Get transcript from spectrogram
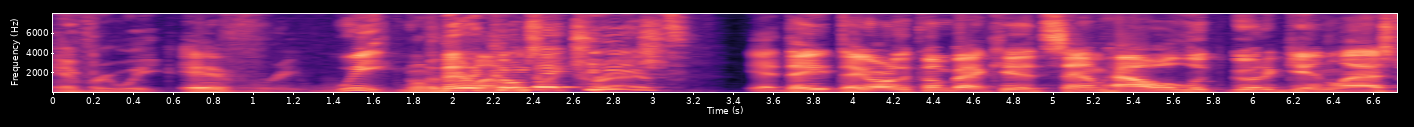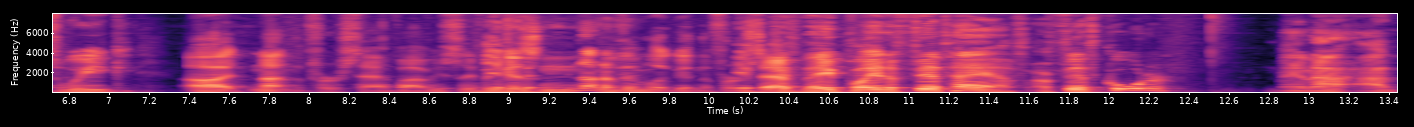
every week. every week. North they're the Carolina looks like comeback trash. kids. Yeah, they they are the comeback kids. Sam Howell looked good again last week. Uh, not in the first half, obviously, because none of them looked good in the first If, half. if they played a fifth half or fifth quarter, man, I I, I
